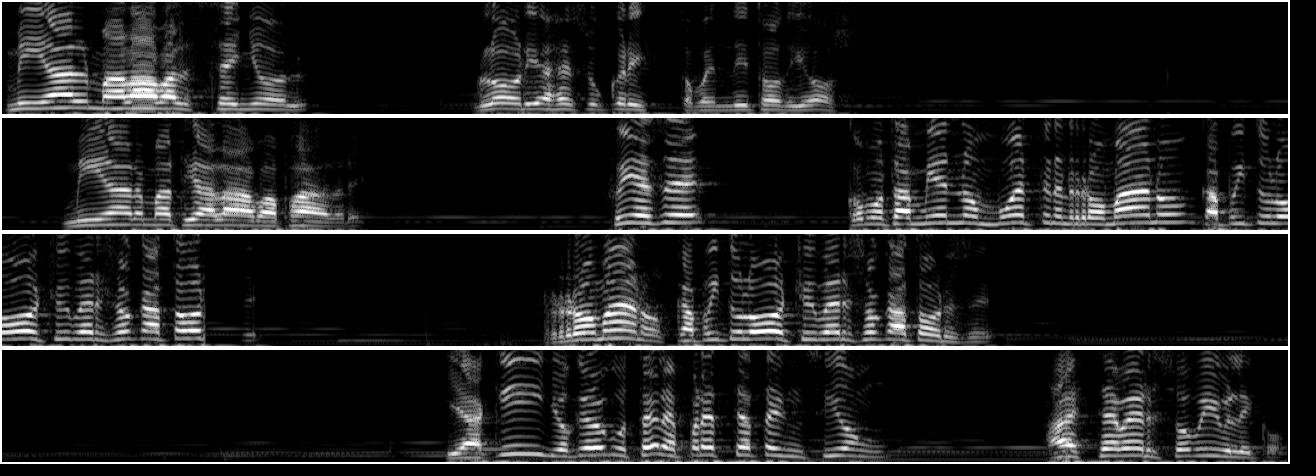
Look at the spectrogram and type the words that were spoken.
Mi alma alaba al Señor. Gloria a Jesucristo. Bendito Dios. Mi alma te alaba, Padre. Fíjese, como también nos muestra en Romanos capítulo 8 y verso 14. Romanos capítulo 8 y verso 14. Y aquí yo quiero que usted le preste atención a este verso bíblico.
